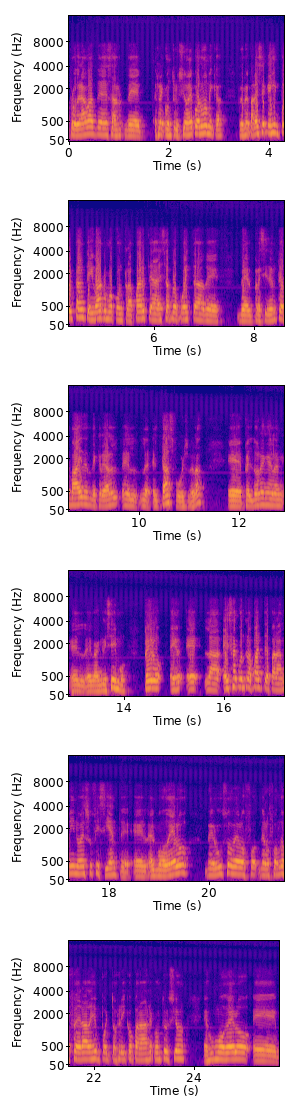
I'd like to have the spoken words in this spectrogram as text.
programas de reconstrucción económica, pues me parece que es importante y va como contraparte a esa propuesta de, del presidente Biden de crear el, el, Task Force, ¿verdad? Eh, perdonen el, el, anglicismo, pero eh, eh, esa contraparte para mí no es suficiente. El, modelo del uso de los, de los fondos federales en Puerto Rico para la reconstrucción es un modelo que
